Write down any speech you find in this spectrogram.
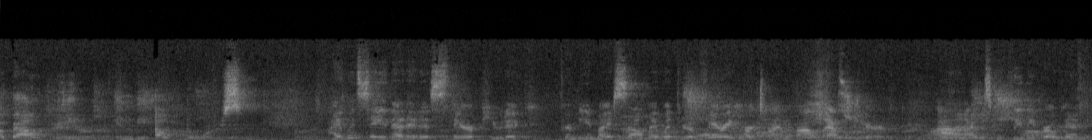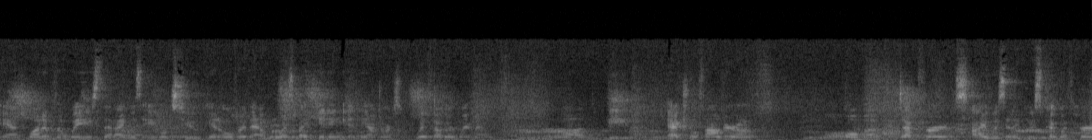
about being in the outdoors? I would say that it is therapeutic. For me, myself, I went through a very hard time about last year. Uh, I was completely broken, and one of the ways that I was able to get over that was by getting in the outdoors with other women. Um, the actual founder of WOMA, Deb Burns, I was in a goose pit with her,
